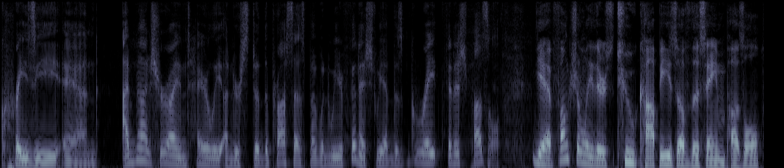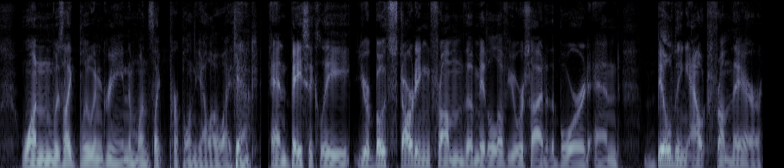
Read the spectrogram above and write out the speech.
crazy and I'm not sure I entirely understood the process, but when we were finished, we had this great finished puzzle. Yeah, functionally, there's two copies of the same puzzle. One was like blue and green, and one's like purple and yellow, I Yeah. think. And basically, you're both starting from the middle of your side of the board and building out from there.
